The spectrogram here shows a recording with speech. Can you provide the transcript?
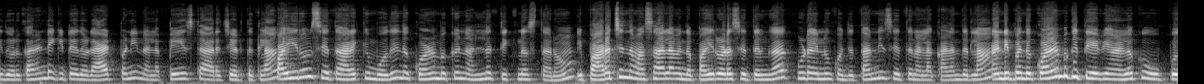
இது ஒரு கரண்டி கிட்ட இதோட ஆட் பண்ணி நல்லா பேஸ்ட்டாக அரைச்சி எடுத்துக்கலாம். பயிரும் சேர்த்து அரைக்கும் போது இந்த குழம்புக்கு நல்ல திக்னஸ் தரும். இப்போ அரைச்ச இந்த மசாலா இந்த பயிரோட சேர்த்துருங்க. கூட இன்னும் கொஞ்சம் தண்ணி சேர்த்து நல்லா கலந்துடலாம். அண்ட் இப்போ இந்த குழம்புக்கு தேவையான அளவுக்கு உப்பு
